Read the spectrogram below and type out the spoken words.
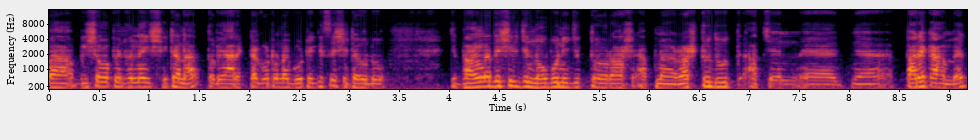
বা ভিসা ওপেন হয় নাই, সেটা না। তবে আরেকটা ঘটনা ঘটে গেছে, সেটা হলো যে বাংলাদেশের যে নবনিযুক্ত আপনার রাষ্ট্রদূত আছেন তারেক আহমেদ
